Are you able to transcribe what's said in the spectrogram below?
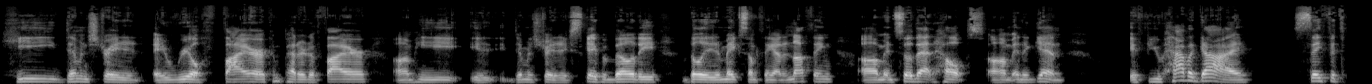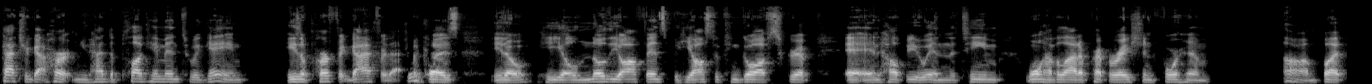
he demonstrated a real fire, competitive fire. Um, he, he, demonstrated escapability, ability to make something out of nothing, um, and so that helps. Um, and again, if you have a guy, say Fitzpatrick got hurt, and you had to plug him into a game, he's a perfect guy for that sure. because you know he'll know the offense, but he also can go off script and, and help you, and the team won't have a lot of preparation for him. Um, but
